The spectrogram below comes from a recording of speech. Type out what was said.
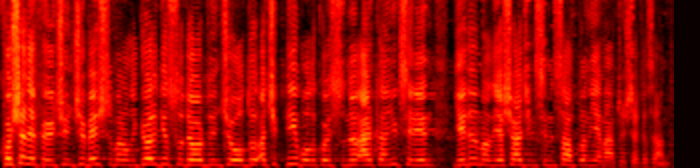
Koşan Efe 3. 5 numaralı Gölge Su 4. oldu. Açık Nibolu koşusunu Erkan Yüksel'in 7 numaralı Yaşarcık isimli safkanı Yemen Tunç'la kazandı.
